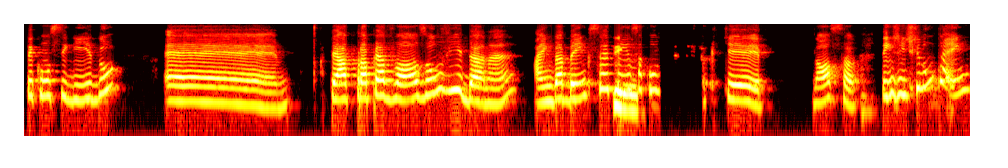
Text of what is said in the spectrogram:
ter conseguido é, ter a própria voz ouvida, né? Ainda bem que você Sim. tem essa consciência, porque, nossa, tem gente que não tem.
